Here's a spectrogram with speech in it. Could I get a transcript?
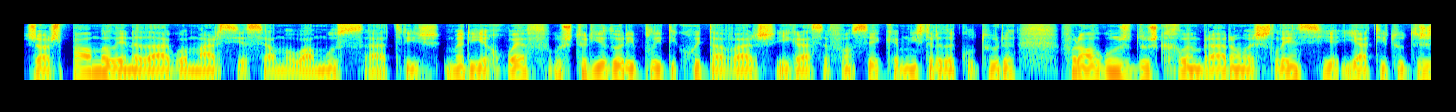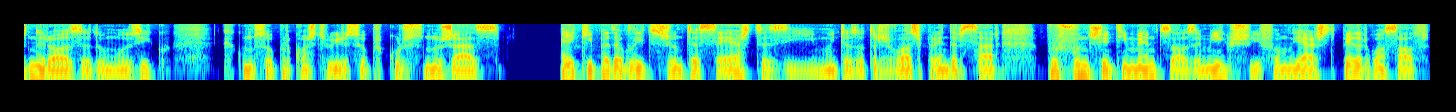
Jorge Palma, Lena D'Água, Márcia, Selma Walmus, a atriz Maria Rueff, o historiador e político Rui Tavares e Graça Fonseca, Ministra da Cultura, foram alguns dos que relembraram a excelência e a atitude generosa do músico, que começou por construir o seu percurso no jazz. A equipa da Blitz junta-se a estas e muitas outras vozes para endereçar profundos sentimentos aos amigos e familiares de Pedro Gonçalves.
